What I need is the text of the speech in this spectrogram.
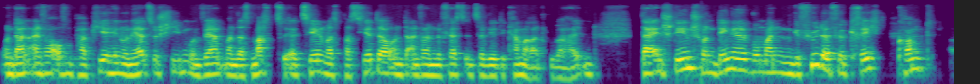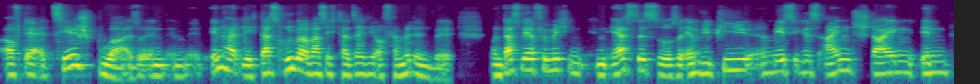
und dann einfach auf dem Papier hin und her zu schieben und während man das macht, zu erzählen, was passiert da und einfach eine fest installierte Kamera drüber halten. Da entstehen schon Dinge, wo man ein Gefühl dafür kriegt, kommt auf der Erzählspur, also in, in, inhaltlich, das rüber, was ich tatsächlich auch vermitteln will. Und das wäre für mich ein, ein erstes, so, so MVP-mäßiges Einsteigen in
